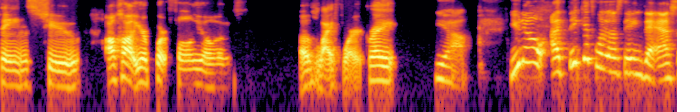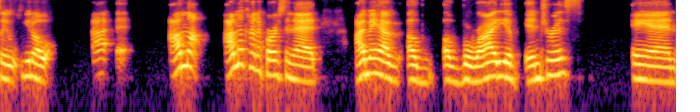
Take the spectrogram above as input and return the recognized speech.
things to I'll call it your portfolio of of life work, right? Yeah. You know, I think it's one of those things that Ashley, you know, I eh, I'm not I'm the kind of person that I may have a, a variety of interests and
